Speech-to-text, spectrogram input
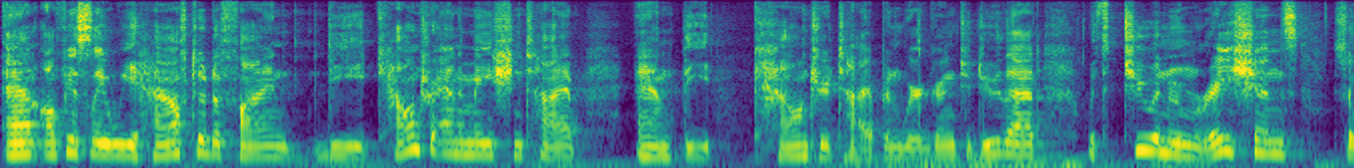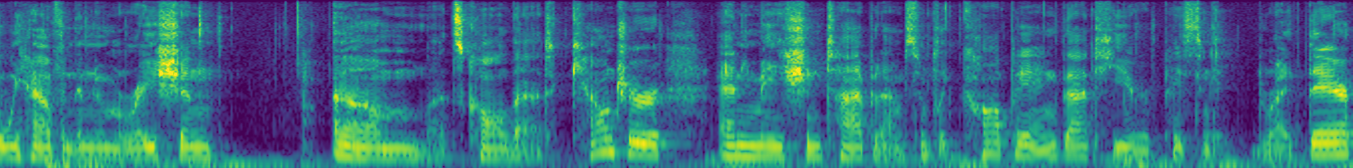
And obviously we have to define the counter animation type and the counter type. And we're going to do that with two enumerations. So we have an enumeration um, let's call that counter animation type and I'm simply copying that here pasting it right there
